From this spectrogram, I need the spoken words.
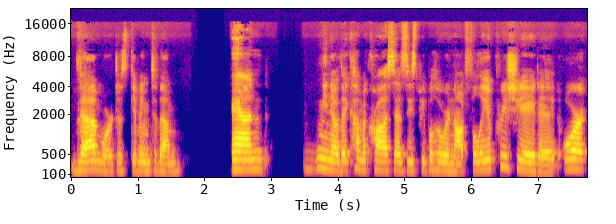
them or just giving to them. And, you know, they come across as these people who are not fully appreciated or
